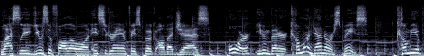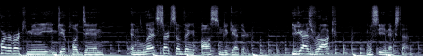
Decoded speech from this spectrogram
Lastly, give us a follow on Instagram, Facebook, all that jazz. Or even better, come on down to our space. Come be a part of our community and get plugged in, and let's start something awesome together. You guys rock. We'll see you next time.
